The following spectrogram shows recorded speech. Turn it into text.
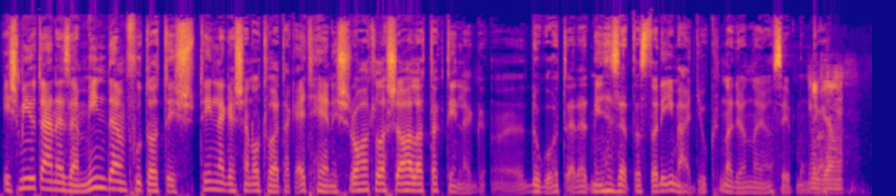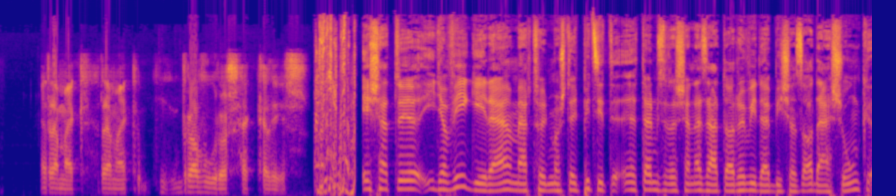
és miután ezen minden futott, és ténylegesen ott voltak egy helyen, és rohadt lassan haladtak, tényleg dugót eredményezett a sztori, imádjuk. Nagyon-nagyon szép munka. Igen remek, remek, bravúros hekkelés. És hát így a végére, mert hogy most egy picit természetesen ezáltal rövidebb is az adásunk,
